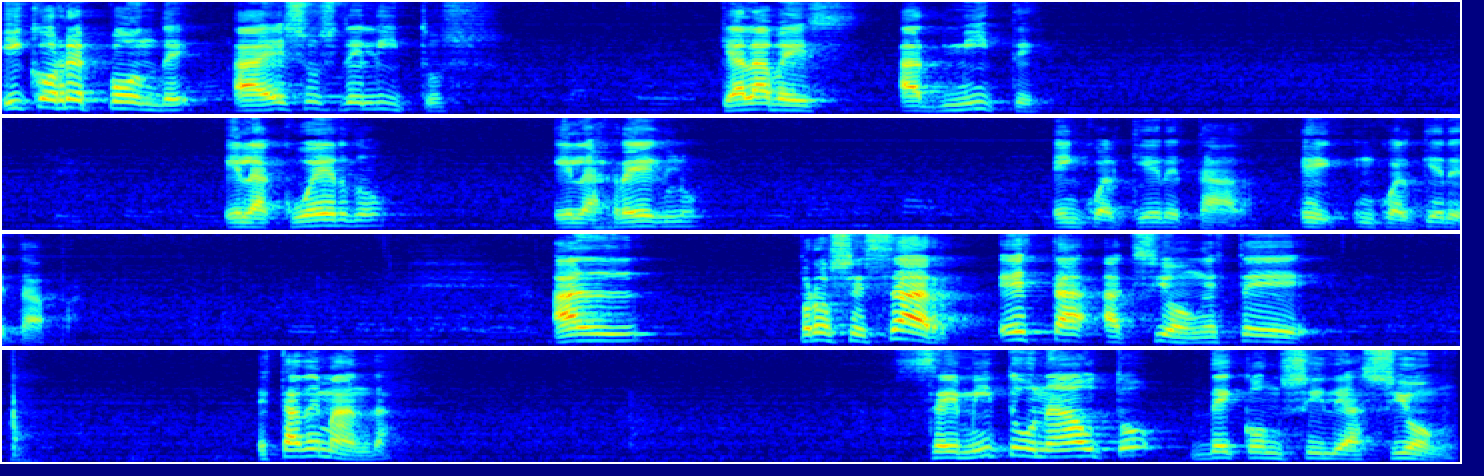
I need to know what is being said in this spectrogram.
Y corresponde a esos delitos que a la vez admite el acuerdo, el arreglo, en cualquier etapa. Al procesar esta acción, este, esta demanda, se emite un auto de conciliación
